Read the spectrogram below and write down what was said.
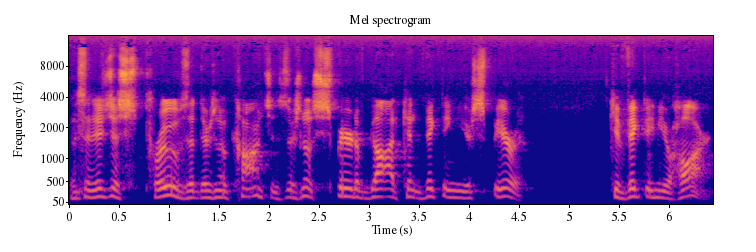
listen, it just proves that there's no conscience. There's no Spirit of God convicting your spirit, convicting your heart.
